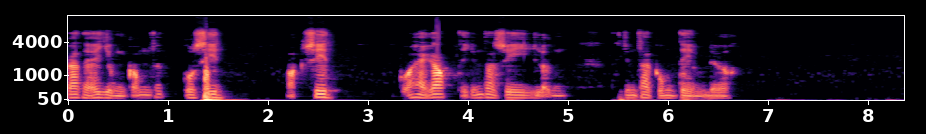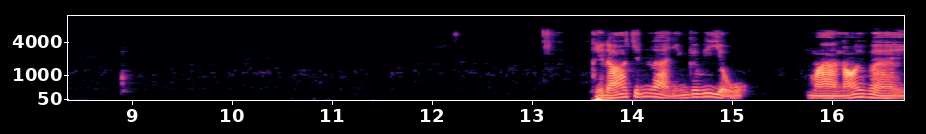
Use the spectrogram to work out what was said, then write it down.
có thể dùng công thức cosin hoặc sin của hai góc thì chúng ta suy luận thì chúng ta cũng tìm được. Thì đó chính là những cái ví dụ mà nói về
